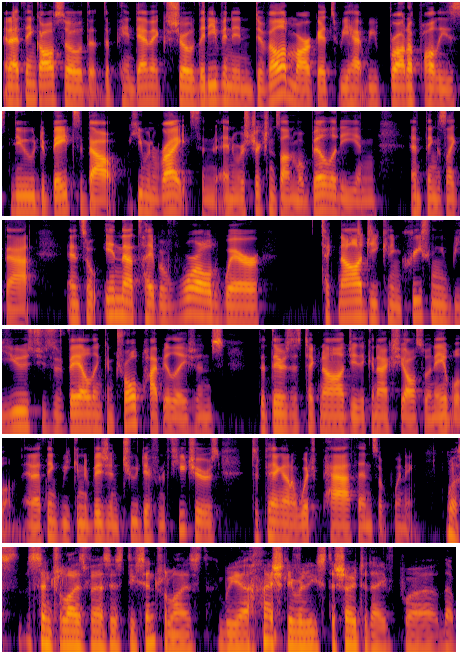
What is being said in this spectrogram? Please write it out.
And I think also that the pandemic showed that even in developed markets, we have we brought up all these new debates about human rights and, and restrictions on mobility and and things like that. And so in that type of world where technology can increasingly be used to surveil and control populations, that there's this technology that can actually also enable them. And I think we can envision two different futures depending on which path ends up winning. Well, centralized versus decentralized. We uh, actually released a show today uh, that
